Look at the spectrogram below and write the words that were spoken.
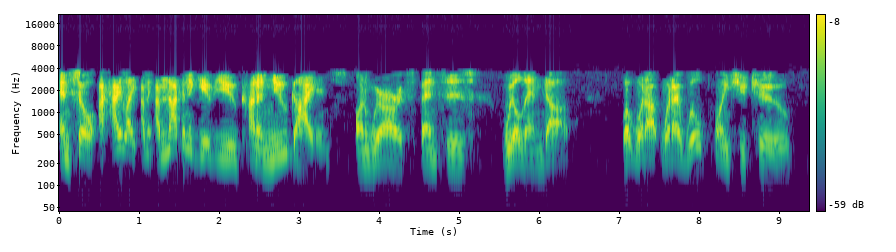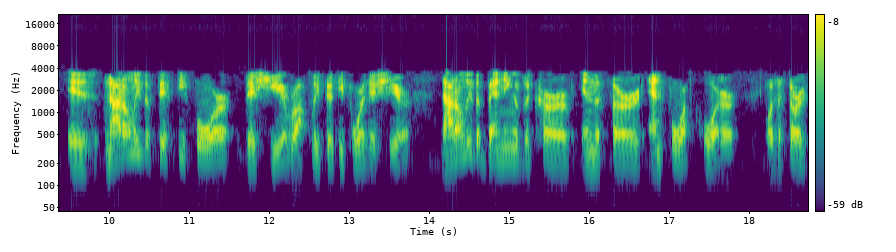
And so I highlight... I mean, I'm not gonna give you kind of new guidance on where our expenses will end up, but what I will point you to is not only the 54 this year, roughly 54 this year, not only the bending of the curve in the third and fourth quarter or the third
